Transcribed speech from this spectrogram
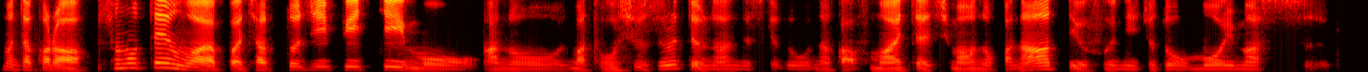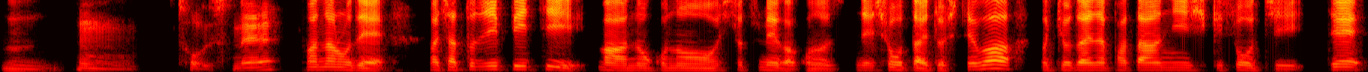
まあだから、その点はやっぱりチャット GPT も、あの、まあ踏襲するっていうのなんですけど、なんか踏まえてしまうのかなっていうふうにちょっと思います。うん。うん。そうですね。まあ、なので、まあ、チャット GPT、まあ、あの、この一つ目がこの、ね、正体としては、まあ、巨大なパターン認識装置で、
